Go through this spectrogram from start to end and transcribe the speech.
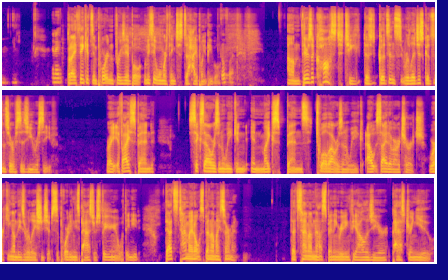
Mm-hmm. And I, but I think it's important. For example, let me say one more thing, just to high point people. Go for it. Um, there's a cost to the goods and religious goods and services you receive, right? If I spend six hours in a week and, and Mike spends 12 hours in a week outside of our church working on these relationships, supporting these pastors, figuring out what they need. That's time I don't spend on my sermon. That's time I'm not spending reading theology or pastoring you.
